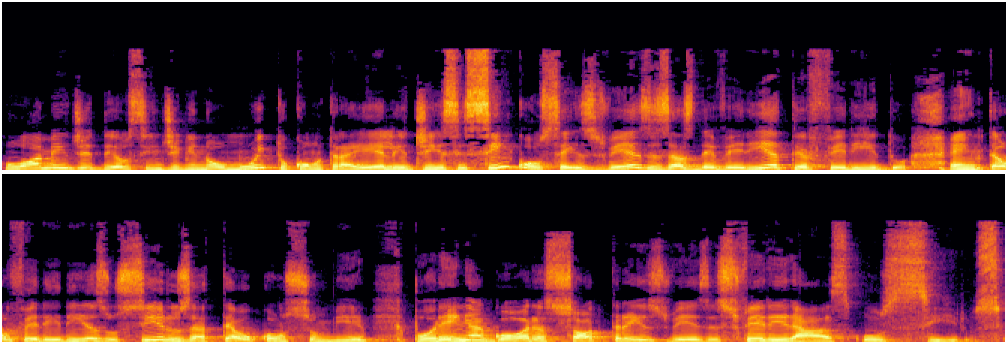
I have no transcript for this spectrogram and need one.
o homem de Deus se indignou muito contra ele e disse: Cinco ou seis vezes as deveria ter ferido, então feririas os círios até o consumir. Porém, agora só três vezes ferirás os círios.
